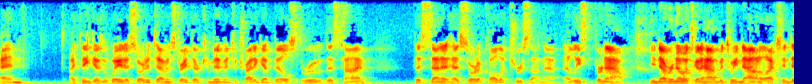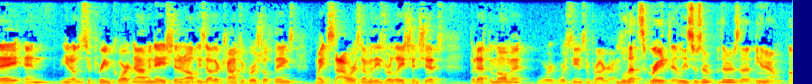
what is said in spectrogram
And I think as a way to sort of demonstrate their commitment to try to get bills through this time, the Senate has sort of called a truce on that, at least for now. You never know what's going to happen between now and election day, and you know the Supreme Court nomination and all these other controversial things might sour some of these relationships. But at the moment, we're, we're seeing some progress. Well, that's great. At least there's a there's a you know a,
